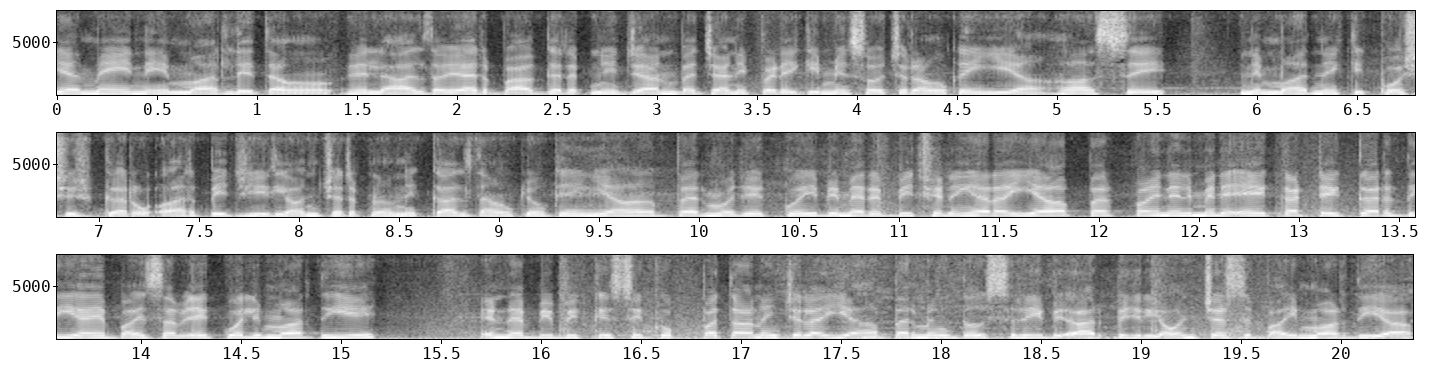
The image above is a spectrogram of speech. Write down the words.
या मैं इन्हें मार लेता हूँ। फ़िलहाल तो यार भाग कर अपनी जान बचानी पड़ेगी। मैं सोच रहा हूँ कि यहाँ से इन्हें मारने की कोशिश करूँ। आर पी जी लॉन्चर अपना निकालता हूँ क्योंकि यहाँ पर मुझे कोई भी मेरे पीछे नहीं आ रहा। यहाँ पर फाइनली मैंने एक अटैक कर दिया है। भाई साहब, एक गोली मार दिए इन्हें अभी भी किसी को पता नहीं चला। यहाँ पर मैंने दूसरी भी आरपीजी लॉन्चर से भाई मार दिया।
